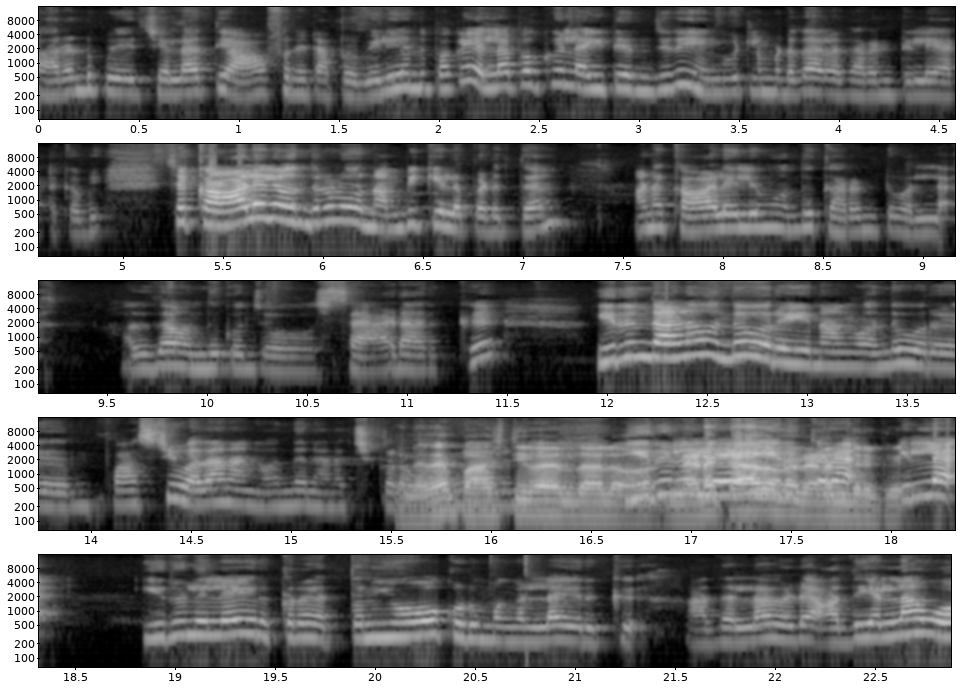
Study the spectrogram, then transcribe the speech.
கரண்ட் போயிருச்சு. எல்லாத்தையும் ஆஃப் பண்ணிட்டு அப்புறம் வெளியே வந்து பார்க்க எல்லா பக்கம் லைட் எரிஞ்சுது. எங்கள் வீட்டில் மட்டும் தான் அதில் கரண்ட் இல்லையா அட்டக்கு அப்படி. சரி காலையில் வந்துடும் ஒரு நம்பிக்கையில் படுத்தேன். ஆனால் காலையிலயும் வந்து கரண்ட் வரல. அதுதான் வந்து கொஞ்சம் சேடாக இருக்குது இருந்தாலும் வந்து ஒரு நாங்கள் வந்து ஒரு பாசிட்டிவாக தான் நாங்கள் வந்து நினச்சிக்கிறோம். என்னதான் பாசிட்டிவா இருந்தாலும் இல்ல இருளிலே இருக்கிற எத்தனையோ குடும்பங்கள்லாம் இருக்கு. அதெல்லாம் விட அதையெல்லாம் ஓ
